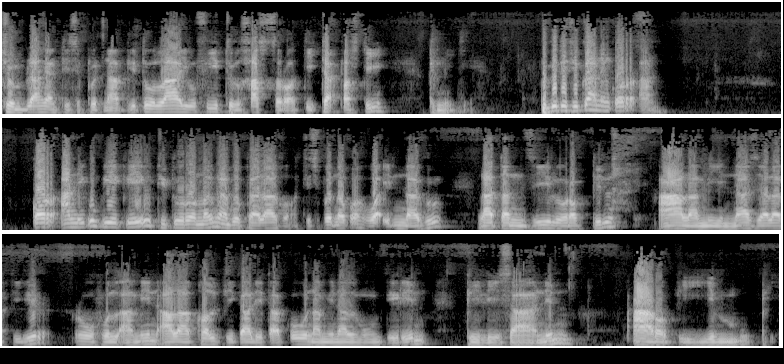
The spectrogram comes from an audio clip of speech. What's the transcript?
jumlah yang disebut Nabi itu la yufidul hasro, tidak pasti demikian. Begitu juga dengan Quran. Quran itu piye-piye diturunno nganggo balagha, disebut napa? Wa innahu latanzilu rabbil alamin nazala bihir ruhul amin ala qalbika litakuna minal mundirin bilisanin arabiyyim mubin.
